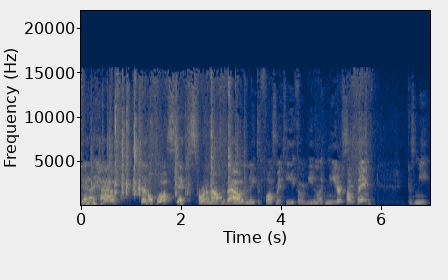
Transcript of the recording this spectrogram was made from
Then I have dental floss sticks for when I'm out and about and I need to floss my teeth I'm eating like meat or something. Because meat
